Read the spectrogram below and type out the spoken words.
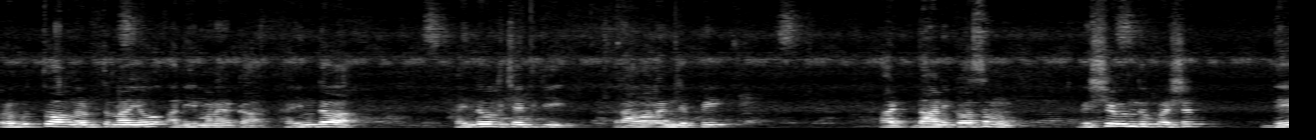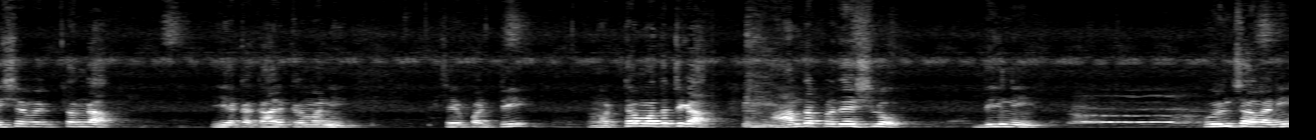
ప్రభుత్వాలు నడుపుతున్నాయో అది మన యొక్క హైందవ హైందవుల చేతికి రావాలని చెప్పి దానికోసం దానికోసము విశ్వ హిందూ పరిషత్ దేశవ్యాప్తంగా ఈ యొక్క కార్యక్రమాన్ని చేపట్టి మొట్టమొదటిగా ఆంధ్రప్రదేశ్లో దీన్ని పూరించాలని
